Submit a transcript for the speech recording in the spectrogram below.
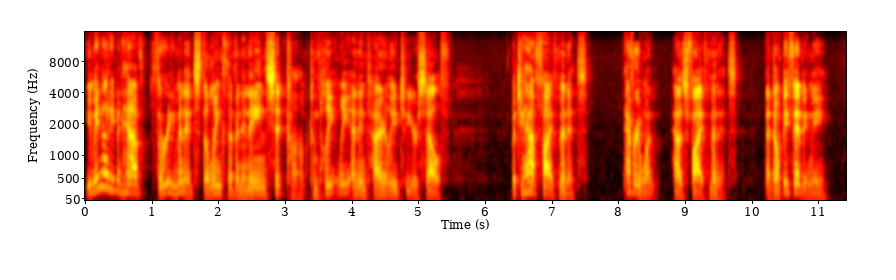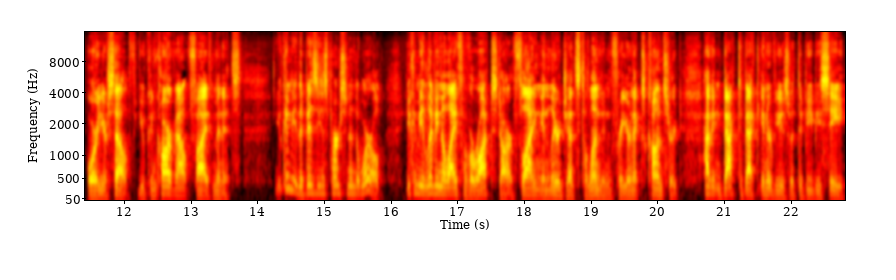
You may not even have 30 minutes, the length of an inane sitcom, completely and entirely to yourself. But you have five minutes. Everyone has five minutes. Now, don't be fibbing me or yourself. You can carve out five minutes. You can be the busiest person in the world. You can be living the life of a rock star, flying in Learjets to London for your next concert, having back to back interviews with the BBC,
